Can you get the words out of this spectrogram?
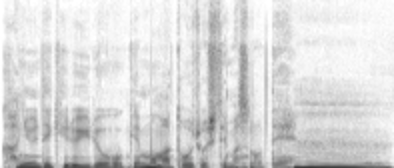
加入できる医療保険もまあ登場していますので、うん。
